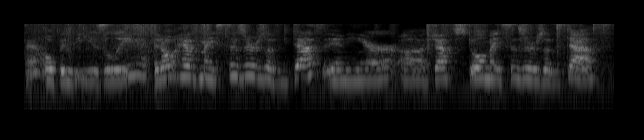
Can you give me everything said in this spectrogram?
That opened easily. I don't have my scissors of death in here. Uh, Jeff stole my scissors of death.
